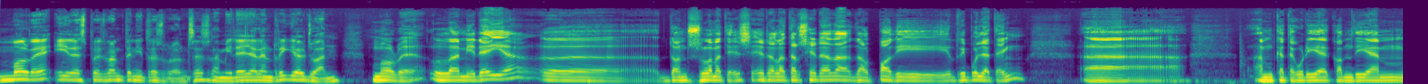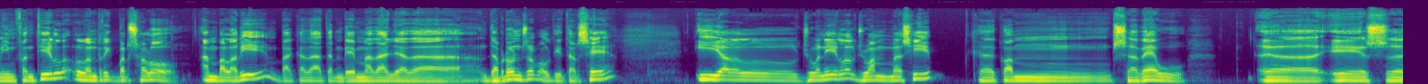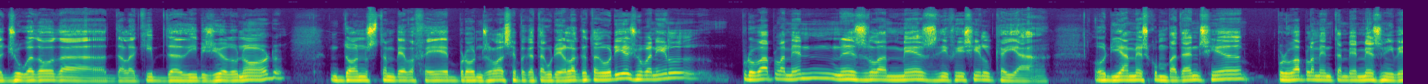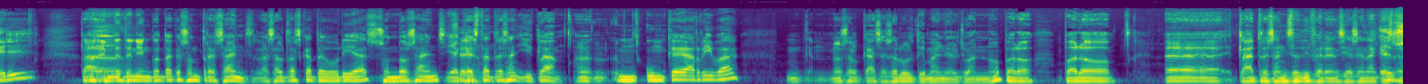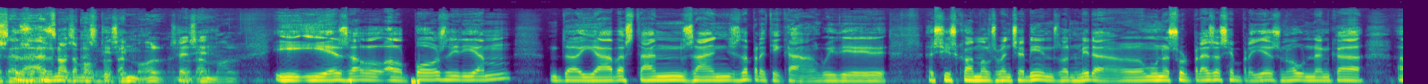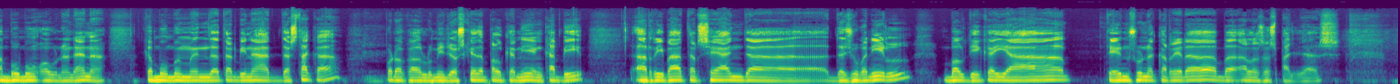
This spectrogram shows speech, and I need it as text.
Molt bé, i després vam tenir tres bronces, la Mireia, l'Enric i el Joan. Molt bé. La Mireia, eh, doncs la mateix, era la tercera de, del podi ripolletenc, eh, amb categoria, com diem, infantil. L'Enric Barceló, amb Balaví, va quedar també medalla de, de bronze, vol dir tercer, i el juvenil, el Joan Massip, que com sabeu eh, és jugador de, de l'equip de divisió d'honor, doncs també va fer bronze a la seva categoria. La categoria juvenil probablement és la més difícil que hi ha, on hi ha més competència, probablement també més nivell. Clar, hem de eh, tenir en compte que són 3 anys. Les altres categories són 2 anys i sí. aquesta 3 anys. I clar, eh, un que arriba, no és el cas, és l'últim any el Joan, no? Però, però Eh, clar, tres anys de diferències en aquestes és, edats es, es nota es, moltíssim. Es molt, sí, es sí. molt. I, I és el, el post, diríem, de ja bastants anys de practicar. Vull dir, així com els benjamins, doncs mira, una sorpresa sempre hi és, no? Un nen que, amb un, o una nena, que en un moment determinat destaca, però que millor es queda pel camí. En canvi, arribar a tercer any de, de juvenil vol dir que ja tens una carrera a les espatlles.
